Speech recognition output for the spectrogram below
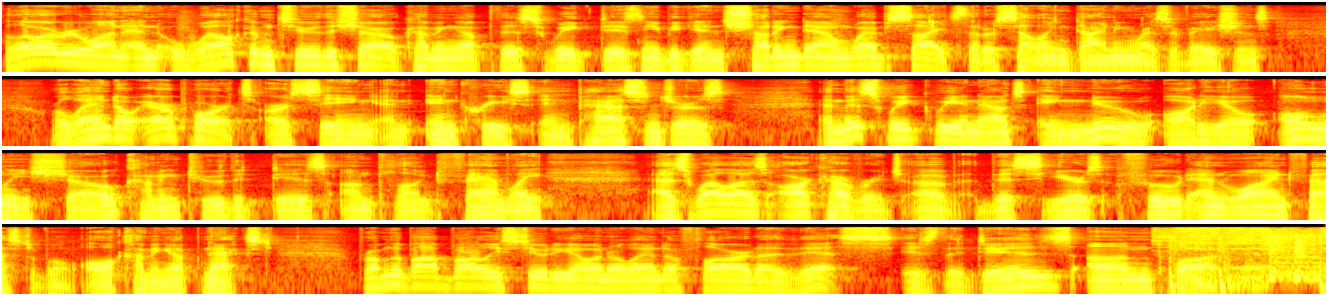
Hello, everyone, and welcome to the show. Coming up this week, Disney begins shutting down websites that are selling dining reservations. Orlando airports are seeing an increase in passengers. And this week, we announce a new audio only show coming to the Diz Unplugged family, as well as our coverage of this year's Food and Wine Festival, all coming up next. From the Bob Varley studio in Orlando, Florida, this is the Diz Unplugged.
